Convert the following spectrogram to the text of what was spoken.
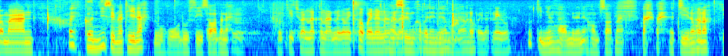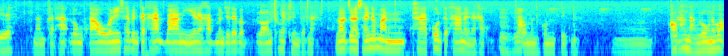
ประมาณเฮ้ยเกิน 20 นาทีนะ ดูโหดูสีซอสมันนะเมื่อกี้ชวนนักขนาดเนื้อไม่เข้าไปนั่นนะมันซึมเข้าไปในเนื้อหมดแล้วเข้าเนาะไปแล้วในนู้นก็กลิ่นยังหอมอยู่นะเนี่ยหอมซอสมากไปไปเดี๋ยวจีเนาะพ่อเนาะ จีเลยนำกระทะลงเตาวันนี้ใช้เป็นกระทะบานอย่างนี้นะครับ มันจะได้แบบร้อนทั่วถึงกันนะ เราจะใช้น้ำมันทาก้นกระทะหน่อยนะครับอืมกเนาะลัวมันกลัวมันติดนะอืมเอาทางหนังลงนะพ่อ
